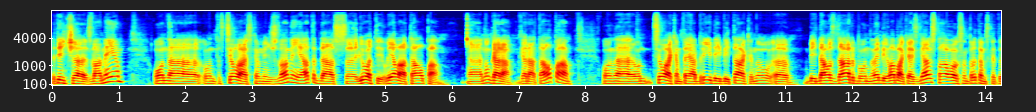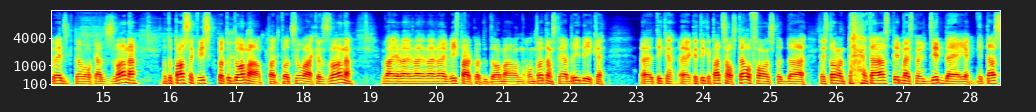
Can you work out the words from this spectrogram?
bet viņš zvanīja. Un, un tas cilvēks, kam viņš zvanīja, atradās ļoti lielā telpā, nu, garā, garā telpā. Un, un cilvēkam tajā brīdī bija tā, ka nu, bija daudz darba un nebija labākais garstāvoklis. Un, protams, ka tu redzi, ka tev vēl kāds zvana, tad tu pasaki visu, ko tu domā par to cilvēku, kas zvana, vai, vai, vai, vai, vai vispār ko tu domā. Un, un protams, tajā brīdī, kad Eh, tika, eh, kad tika pacelts telefons, tad uh, pēc tam tā, tās pirmais, ko viņš dzirdēja, ir tas,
